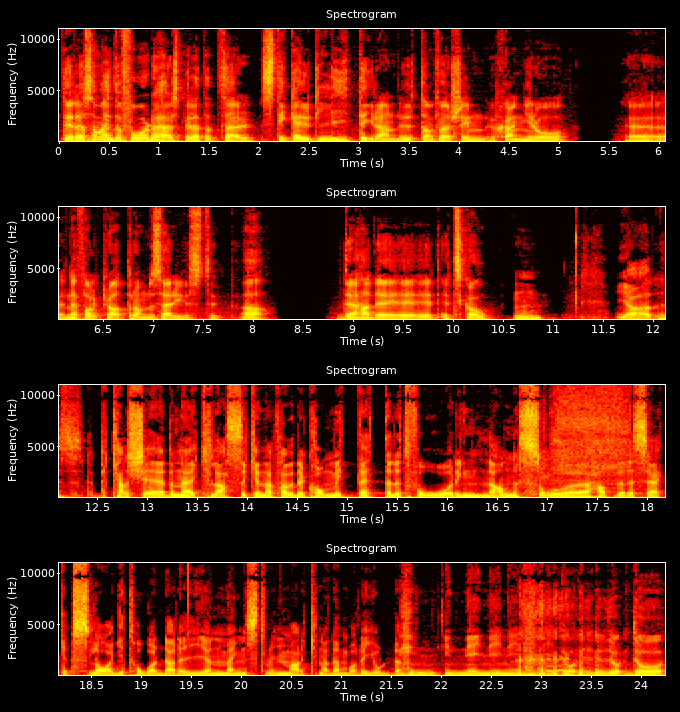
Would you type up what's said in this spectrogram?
Det är det som ändå får det här spelet att så här, sticka ut lite grann utanför sin genre och eh, när folk pratar om det så är det just typ, ja, ah, det hade ett, ett scope. Mm. Ja, det kanske är den här klassiken att hade det kommit ett eller två år innan så hade det säkert slagit hårdare i en mainstream-marknad än vad det gjorde. Nej, nej, nej, nej. Då, då, då,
